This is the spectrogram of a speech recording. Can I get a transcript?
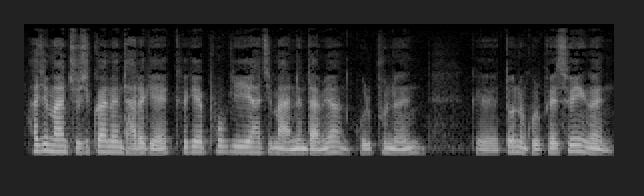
하지만 주식과는 다르게 크게 포기하지만 않는다면 골프는 그 또는 골프의 스윙은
